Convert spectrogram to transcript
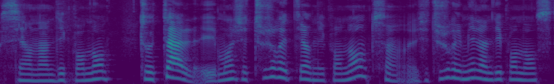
c'est un indépendant total. Et moi, j'ai toujours été indépendante, j'ai toujours aimé l'indépendance.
